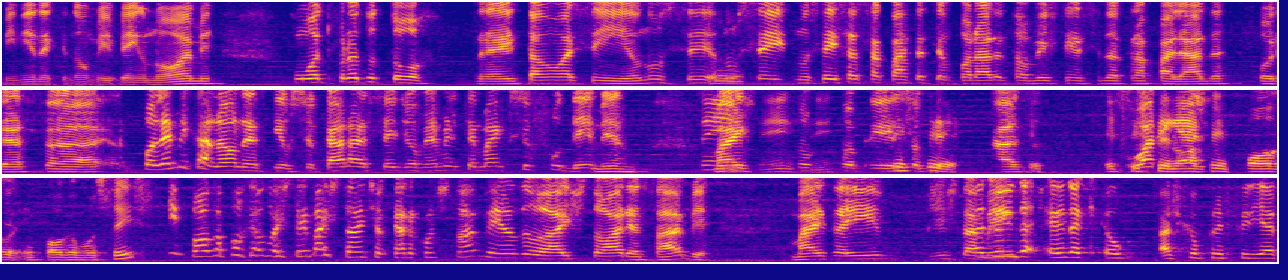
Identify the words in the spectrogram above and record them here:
menina que não me vem o nome, com outro produtor. Né? Então, assim, eu não sei, eu não sei, não sei se essa quarta temporada talvez tenha sido atrapalhada por essa polêmica, não, né? Que se o cara assediou mesmo, ele tem mais que se fuder mesmo. Sim, Mas sim, sobre, sim. sobre, esse, sobre caso. Esse spin-off empolga, empolga vocês? Empolga porque eu gostei bastante. Eu quero continuar vendo a história, sabe? Mas aí, justamente. Mas eu ainda, eu ainda eu acho que eu preferia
